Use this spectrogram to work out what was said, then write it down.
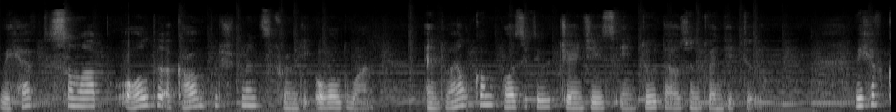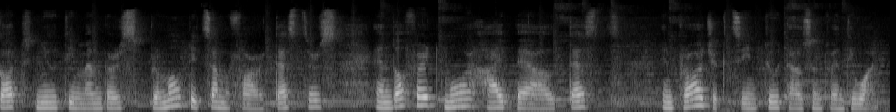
we have to sum up all the accomplishments from the old one and welcome positive changes in 2022. We have got new team members, promoted some of our testers, and offered more high payout tests and projects in 2021.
